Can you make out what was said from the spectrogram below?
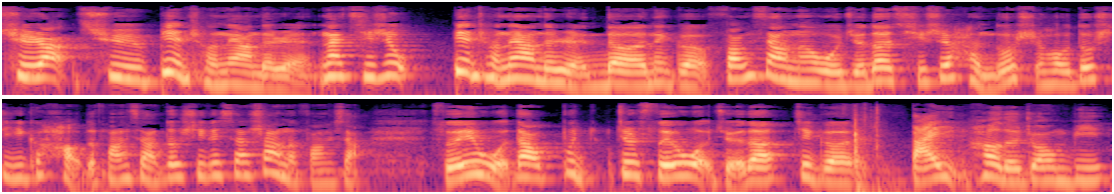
去让去变成那样的人，那其实变成那样的人的那个方向呢，我觉得其实很多时候都是一个好的方向，都是一个向上的方向。所以我倒不就所以我觉得这个打引号的装逼，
